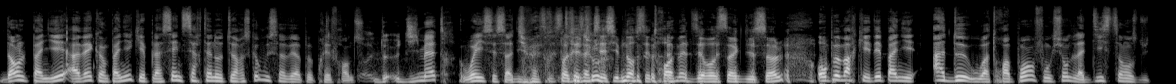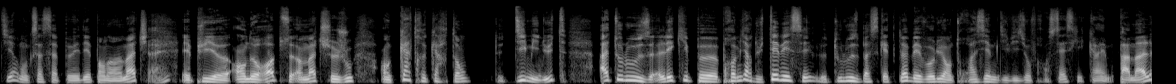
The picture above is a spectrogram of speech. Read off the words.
dans le panier avec un panier qui est placé à une certaine hauteur. Est-ce que vous savez à peu près, Franz de 10 mètres? Oui, c'est ça, 10 mètres. Pas très accessible. Non, c'est 3 mètres 05 du sol. On peut marquer des paniers à 2 ou à 3 points en fonction de la distance du tir. Donc ça, ça peut aider pendant un match. Et puis euh, en Europe, un match se joue en 4 cartons de 10 minutes. À Toulouse, l'équipe euh, première du TBC, le Toulouse Basket Club, évolue en troisième division française, qui est quand même pas mal.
